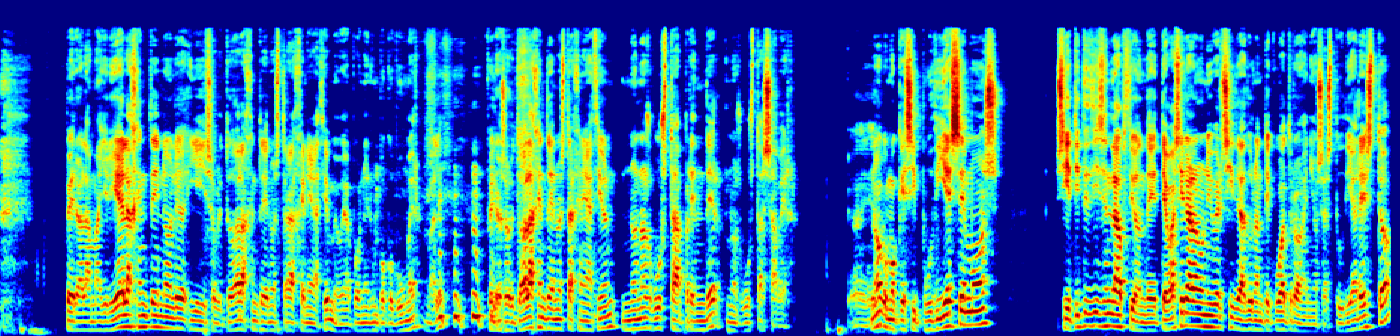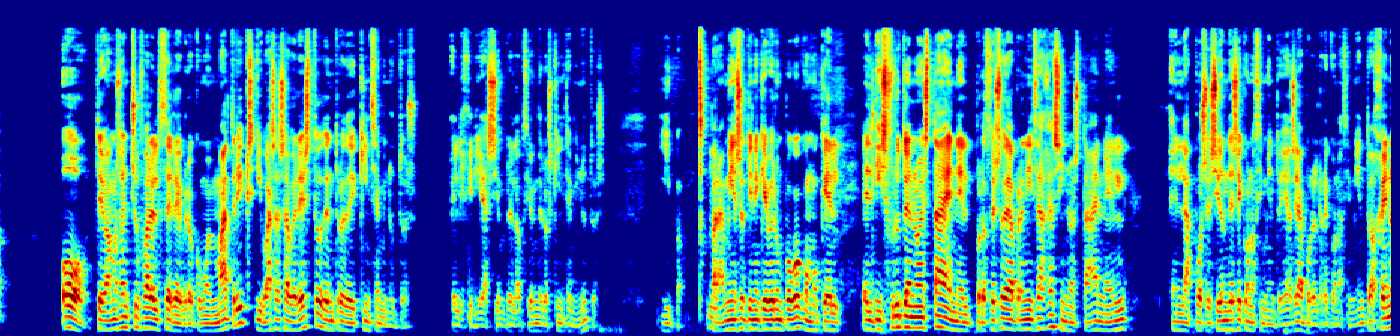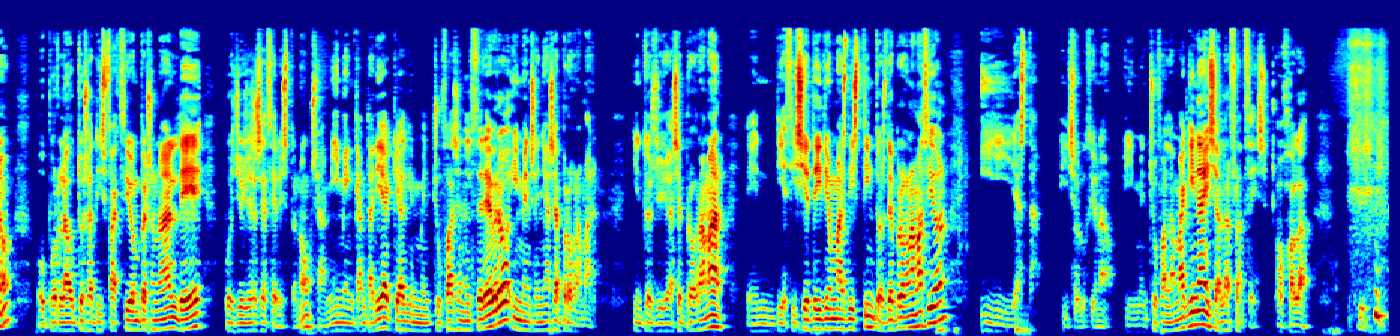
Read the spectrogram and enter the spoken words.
Pero a la mayoría de la gente no le, y sobre todo a la gente de nuestra generación, me voy a poner un poco boomer, ¿vale? Pero sobre todo a la gente de nuestra generación no nos gusta aprender, nos gusta saber. ¿No? Como que si pudiésemos, si a ti te diesen la opción de te vas a ir a la universidad durante cuatro años a estudiar esto, o te vamos a enchufar el cerebro como en Matrix y vas a saber esto dentro de 15 minutos. Elegirías siempre la opción de los 15 minutos. Y pa- para mí eso tiene que ver un poco como que el, el disfrute no está en el proceso de aprendizaje, sino está en el en la posesión de ese conocimiento, ya sea por el reconocimiento ajeno o por la autosatisfacción personal de, pues yo ya sé hacer esto, ¿no? O sea, a mí me encantaría que alguien me enchufase en el cerebro y me enseñase a programar. Y entonces yo ya sé programar en 17 idiomas distintos de programación y ya está. Y solucionado. Y me enchufan la máquina y sé hablar francés. Ojalá.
